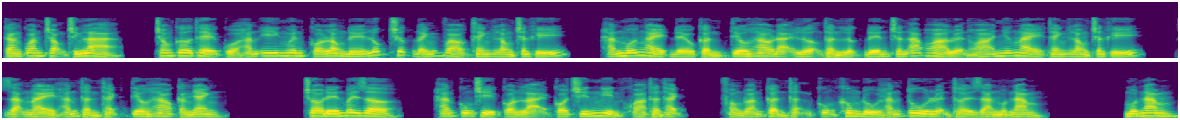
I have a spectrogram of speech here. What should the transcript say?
Càng quan trọng chính là, trong cơ thể của hắn y nguyên có long đế lúc trước đánh vào thanh long chân khí, hắn mỗi ngày đều cần tiêu hao đại lượng thần lực đến chấn áp hòa luyện hóa những này thanh long chân khí, dạng này hắn thần thạch tiêu hao càng nhanh. Cho đến bây giờ, hắn cũng chỉ còn lại có 9000 khỏa thần thạch, phỏng đoán cẩn thận cũng không đủ hắn tu luyện thời gian một năm. Một năm,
